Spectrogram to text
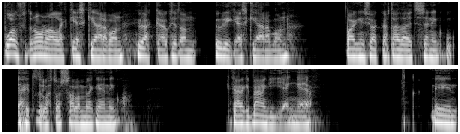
puolustukset on alle keskiarvon, hyökkäykset on yli keskiarvon. Vikings hyökkäys taitaa itse asiassa niin heittotilastoissa olla melkein niin kuin kärkipäänkin jengejä. Niin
